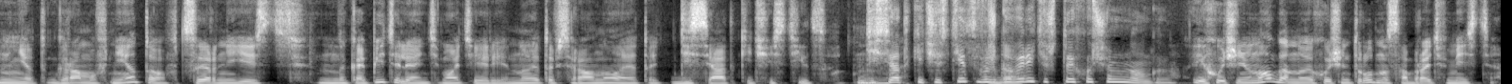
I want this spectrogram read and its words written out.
Нет, граммов нету. В ЦЕРНе есть накопители антиматерии, но это все равно это десятки частиц. Десятки частиц, вы же Да. говорите, что их очень много. Их очень много, но их очень трудно собрать вместе.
